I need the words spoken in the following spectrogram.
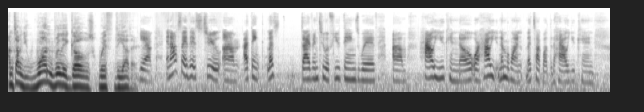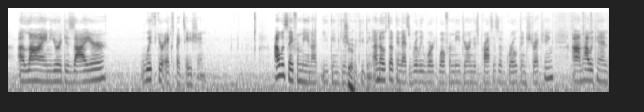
I'm telling you, one really goes with the other. Yeah, and I'll say this too. Um, I think let's dive into a few things with um, how you can know, or how you. Number one, let's talk about the how you can align your desire with your expectation. I would say for me, and I, you can give sure. what you think. I know something that's really worked well for me during this process of growth and stretching. Um, how we can,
